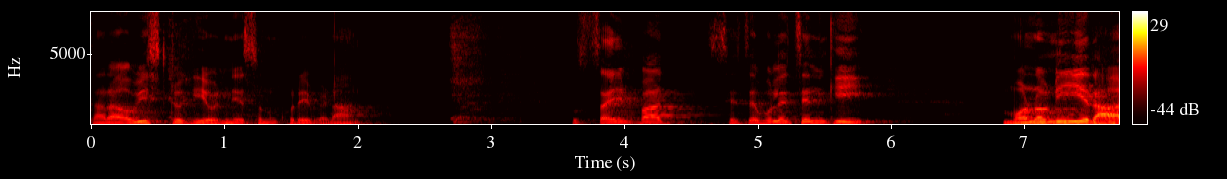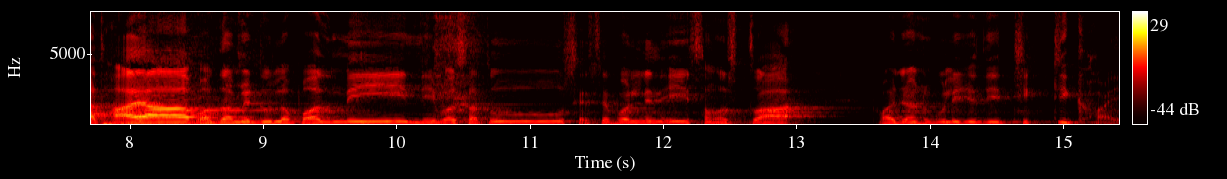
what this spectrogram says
তারা অভিষ্টকে অন্বেষণ করে বেড়ান। উৎসাহীপাদ শেষে বলেছেন কি, মনমি রাধায়া পদ মৃদুল পদ্মী নিবসতু। শেষে বললেন, এই সমস্ত ভজনগুলি যদি ঠিক ঠিক হয়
